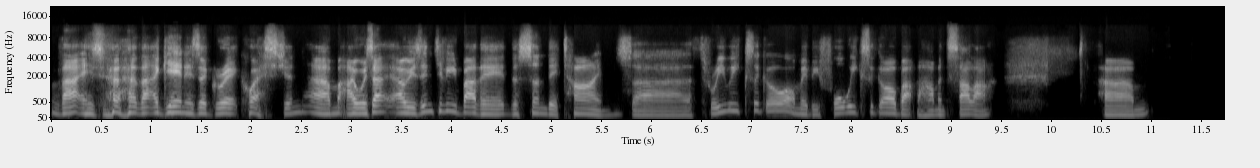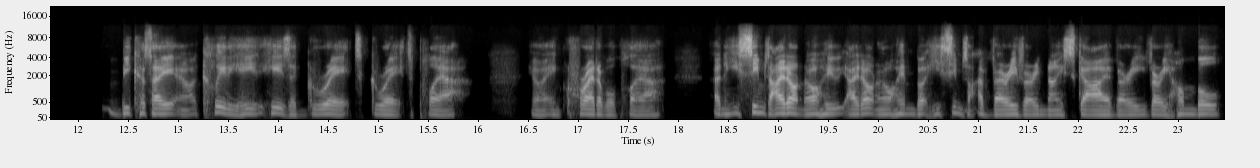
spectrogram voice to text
That is uh, that again is a great question. Um, I was I was interviewed by the the Sunday Times uh, three weeks ago or maybe four weeks ago about Mohamed Salah, um, because I uh, clearly he he's a great great player, you know, incredible player and he seems i don't know who i don't know him but he seems like a very very nice guy very very humble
